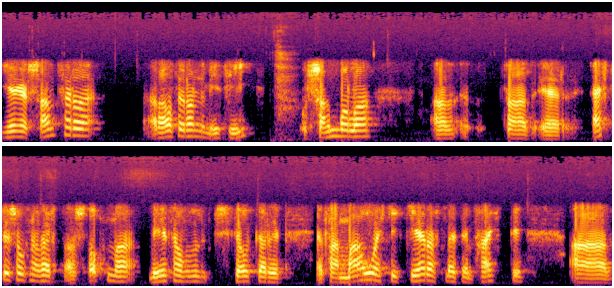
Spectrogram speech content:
ég er samferða ráðverðanum í því og sammála að það er eftirsóknarvert að stopna miðháðstjóðgarðin en það má ekki gerast með þeim hætti að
